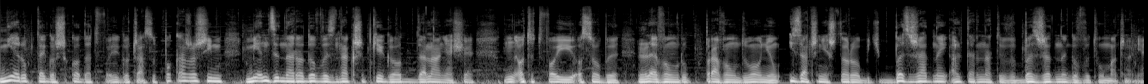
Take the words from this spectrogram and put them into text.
nie rób tego, szkoda twojego czasu. Pokażesz im międzynarodowy znak szybkiego oddalania się mm, od twojej osoby lewą lub prawą dłonią i zaczniesz to robić bez żadnej alternatywy, bez żadnego wytłumaczenia.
